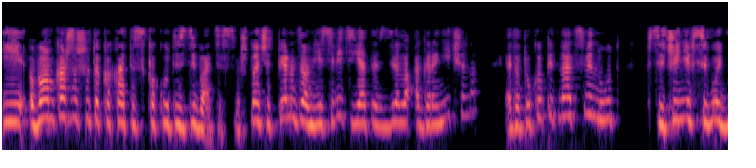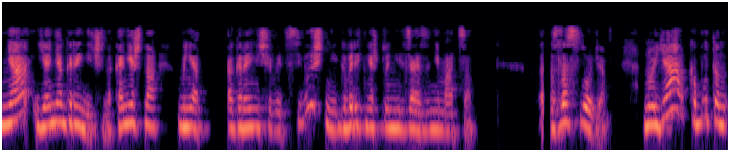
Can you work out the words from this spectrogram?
И вам кажется, что это какое-то какое издевательство. Что значит, первым делом, если видите, я это сделала ограниченно, это только 15 минут. В течение всего дня я не ограничена. Конечно, меня ограничивает Всевышний, говорит мне, что нельзя заниматься злословием. Но я как будто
